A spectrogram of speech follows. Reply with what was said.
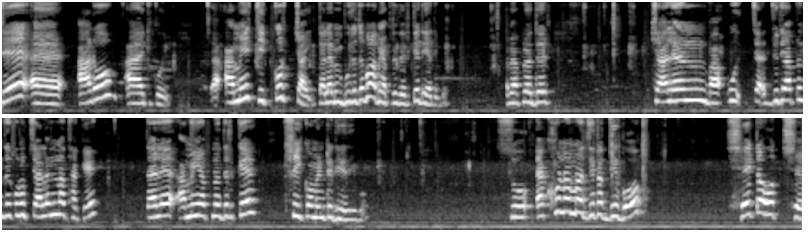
যে আরও কি কই আমি চিট কোড চাই তাহলে আমি বুঝে দেবো, আমি আপনাদেরকে দিয়ে দেবো। আমি আপনাদের চ্যানেল বা যদি আপনাদের কোনো চ্যালেঞ্জ না থাকে তাহলে আমি আপনাদেরকে সেই কমেন্টে দিয়ে দিব। সো, এখন আমরা যেটা দেব সেটা হচ্ছে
